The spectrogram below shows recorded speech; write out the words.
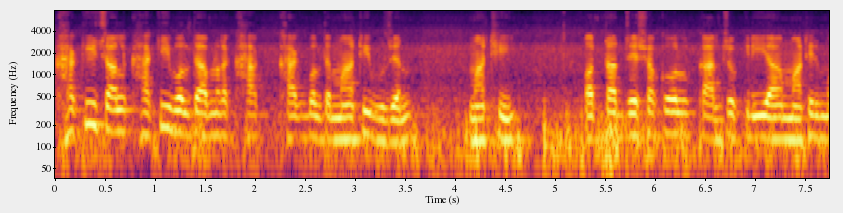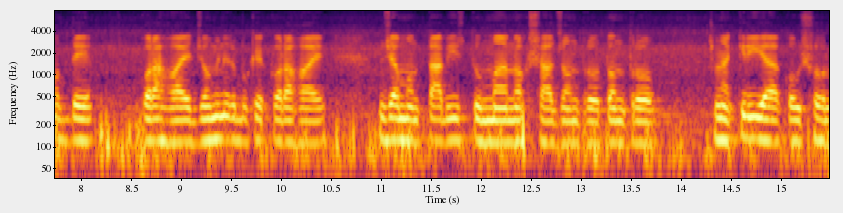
খাকি চাল, খাকি বলতে আপনারা খাক খাক বলতে মাটি বুঝেন, মাটি। অর্থাৎ যে সকল কার্যক্রিয়া মাটির মধ্যে করা হয়, জমিনের বুকে করা হয়, যেমন তাবিজ তুম্মা নকশা, যন্ত্র, তন্ত্র ক্রিয়া, কৌশল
